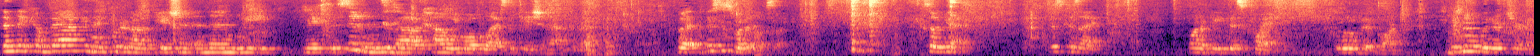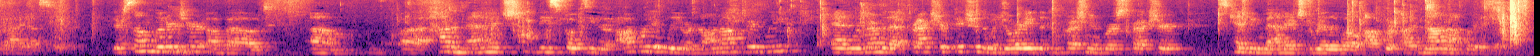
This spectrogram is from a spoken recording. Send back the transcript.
Then they come back and they put it on the patient and then we make decisions about how we mobilize the patient after that. But this is what it looks like. So again, just because I want to beat this point a little bit more, there's no literature to guide us here. There's some literature about um, uh, how to manage these folks either operatively or non-operatively. And remember that fracture picture, the majority of the compression and burst fracture can be managed really well uh, non-operatively.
